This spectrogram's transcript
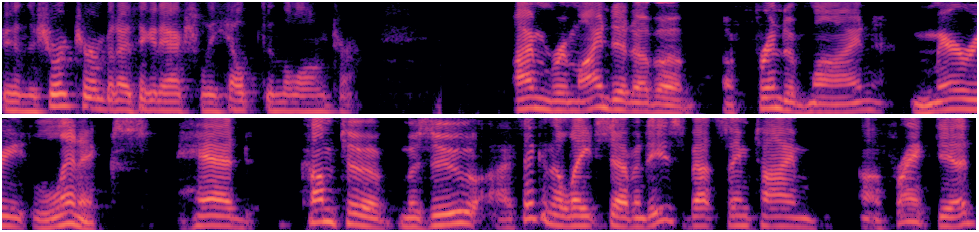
in the short term, but I think it actually helped in the long term. I'm reminded of a, a friend of mine, Mary Lennox, had come to Mizzou, I think in the late 70s, about the same time uh, Frank did,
